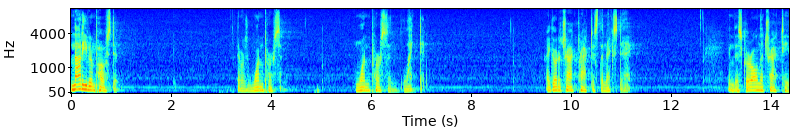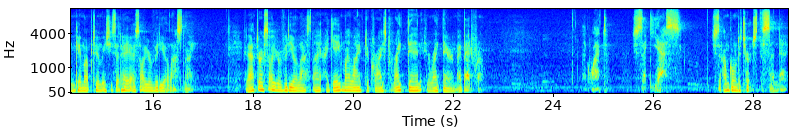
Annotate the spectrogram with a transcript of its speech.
Not even post it. There was one person. One person liked it. I go to track practice the next day. And this girl on the track team came up to me. She said, Hey, I saw your video last night. And after I saw your video last night, I gave my life to Christ right then and right there in my bedroom. I'm like, what? She's like, yes. She said, I'm going to church this Sunday.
